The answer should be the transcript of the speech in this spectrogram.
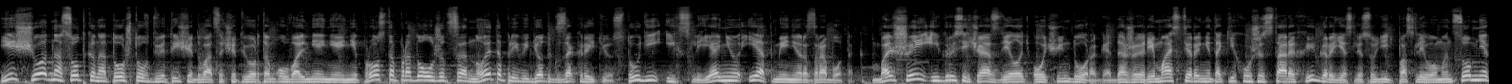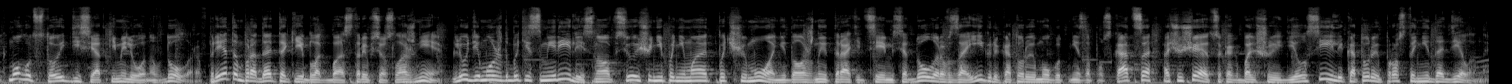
Еще одна сотка на то, что в 2024 увольнение не просто продолжится, но это приведет к закрытию студий, их слиянию и отмене разработок. Большие игры сейчас делать очень дорого. Даже ремастеры не таких уж и старых игр, если судить по сливам Insomniac, могут стоить десятки миллионов долларов. При этом продать такие блокбастеры все сложнее. Люди, может быть, и смирились, но все еще не понимают, почему они должны тратить 70 долларов за игры, которые могут не запускаться, ощущаются как большие DLC или которые просто недоделаны.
